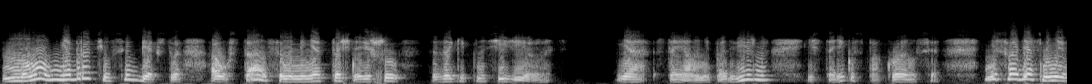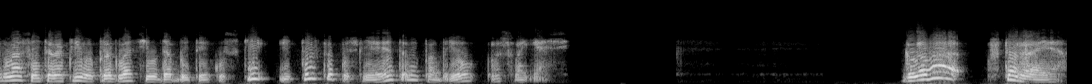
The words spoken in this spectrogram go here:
Но он не обратился в бегство, а устался на меня, точно решил загипнотизировать. Я стояла неподвижно, и старик успокоился. Не сводя с меня глаз, он торопливо проглотил добытые куски и только после этого побрел во своясь. Глава вторая.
